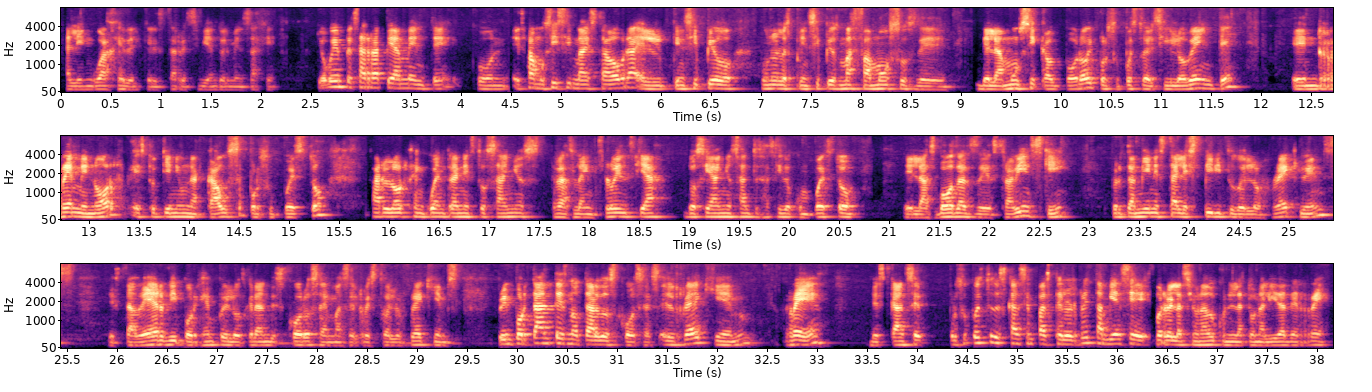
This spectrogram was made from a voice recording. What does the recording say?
al lenguaje del que le está recibiendo el mensaje. Yo voy a empezar rápidamente con, es famosísima esta obra, el principio, uno de los principios más famosos de, de la música por hoy, por supuesto del siglo XX, en re menor. Esto tiene una causa, por supuesto. Farlor se encuentra en estos años tras la influencia, 12 años antes ha sido compuesto las bodas de Stravinsky, pero también está el espíritu de los requiems, está Verdi, por ejemplo, y los grandes coros, además del resto de los requiems. Pero importante es notar dos cosas. El requiem, re, descanse, por supuesto descanse en paz, pero el re también se fue relacionado con la tonalidad de re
